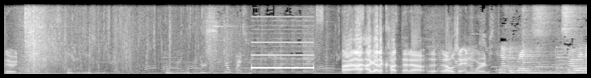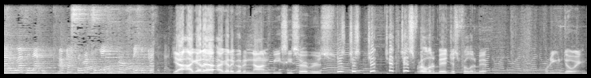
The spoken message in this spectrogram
Dude. You're stupid Alright, I, I gotta cut that out. That, that was an N-word. Yeah, I gotta I gotta go to non-VC servers. Just just just just just for a little bit, just for a little bit. What are you doing?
